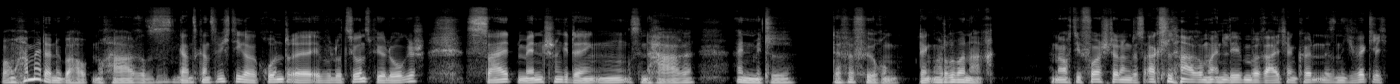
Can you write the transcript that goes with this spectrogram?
Warum haben wir dann überhaupt noch Haare? Das ist ein ganz, ganz wichtiger Grund, äh, evolutionsbiologisch. Seit Menschengedenken sind Haare ein Mittel der Verführung. Denken wir drüber nach. Und auch die Vorstellung, dass Achselhaare mein Leben bereichern könnten, ist nicht wirklich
